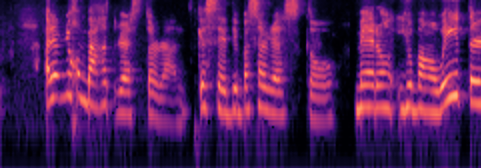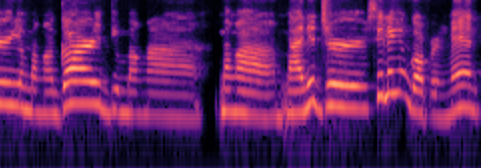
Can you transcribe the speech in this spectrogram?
Alam niyo kung bakit restaurant? Kasi 'di ba sa resto, merong yung mga waiter, yung mga guard, yung mga mga manager, sila yung government.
